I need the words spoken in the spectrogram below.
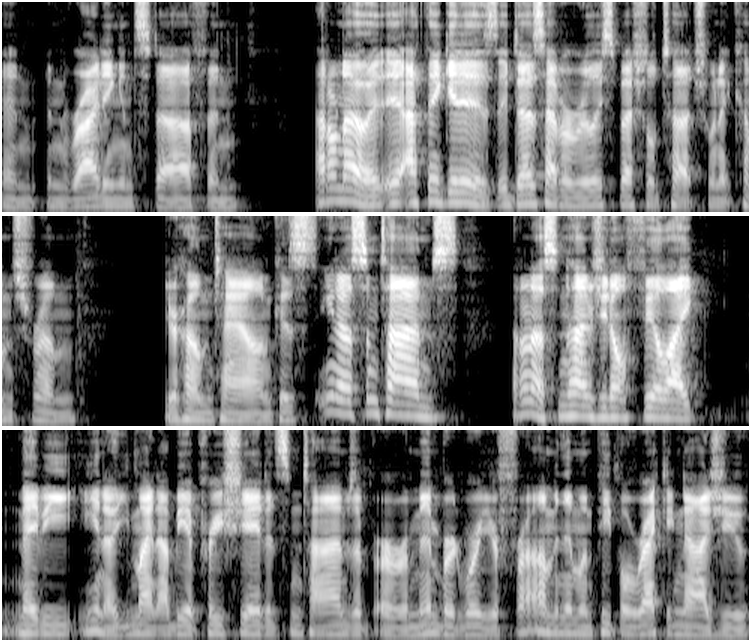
and, and writing and stuff and I don't know. It, it, I think it is. It does have a really special touch when it comes from your hometown because you know sometimes I don't know. Sometimes you don't feel like maybe you know you might not be appreciated sometimes or, or remembered where you're from, and then when people recognize you,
